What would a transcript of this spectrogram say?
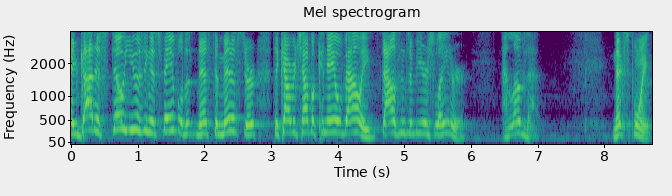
and God is still using his faithfulness to minister to Calvary Chapel, Conejo Valley, thousands of years later. I love that. Next point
